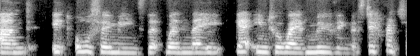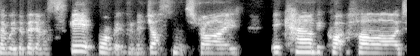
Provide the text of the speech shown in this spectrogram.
And it also means that when they get into a way of moving that's different, so with a bit of a skip or a bit of an adjustment stride, it can be quite hard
